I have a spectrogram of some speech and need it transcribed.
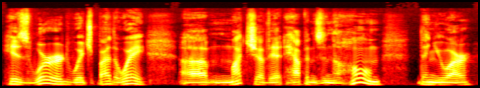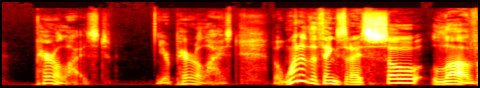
His Word, which, by the way, uh, much of it happens in the home, then you are paralyzed. You're paralyzed. But one of the things that I so love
